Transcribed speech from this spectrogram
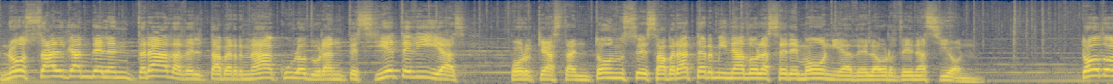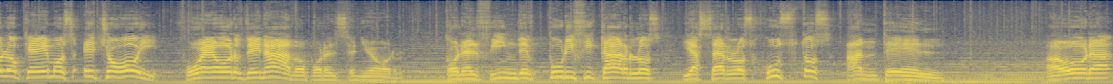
No salgan de la entrada del tabernáculo durante siete días porque hasta entonces habrá terminado la ceremonia de la ordenación. Todo lo que hemos hecho hoy fue ordenado por el Señor, con el fin de purificarlos y hacerlos justos ante Él. Ahora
